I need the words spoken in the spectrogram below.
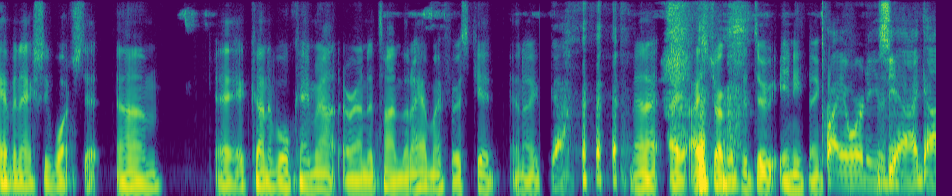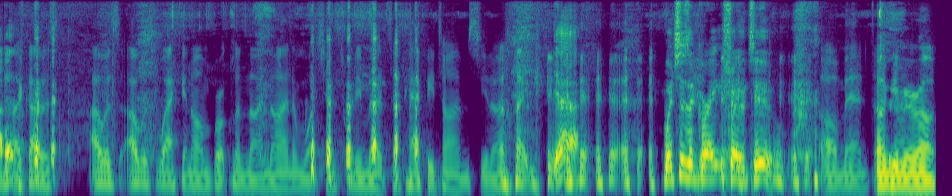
haven't actually watched it. Um, it kind of all came out around the time that I had my first kid, and I Yeah. man, I I, I struggled to do anything. Priorities. Yeah, I got it. Like I was I was I was whacking on Brooklyn Nine Nine and watching twenty minutes of Happy Times. You know, like Yeah, Which is a great show too. oh man, don't get me wrong.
